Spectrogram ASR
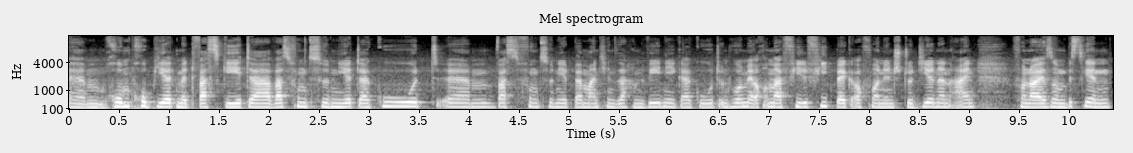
ähm, rumprobiert mit, was geht da, was funktioniert da gut, ähm, was funktioniert bei manchen Sachen weniger gut und hole mir auch immer viel Feedback auch von den Studierenden ein. Von daher so ein bisschen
